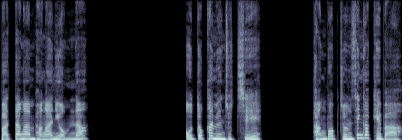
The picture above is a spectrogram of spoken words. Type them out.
마땅한 방안이 없나? 어떡 하면 좋지? 방법 좀 생각해봐.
